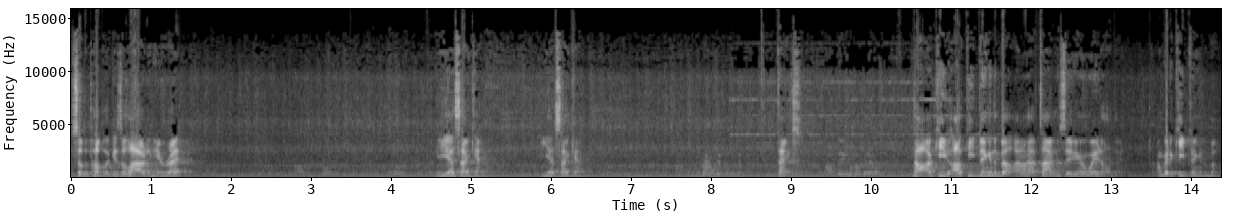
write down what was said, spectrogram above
So the public is allowed in here, right? Yes, I can. Yes, I can. Thanks. No, I'll keep I'll keep dinging the bell. I don't have time to sit here and wait all day. I'm gonna keep dinging the bell.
